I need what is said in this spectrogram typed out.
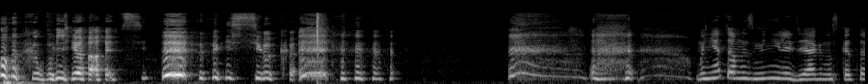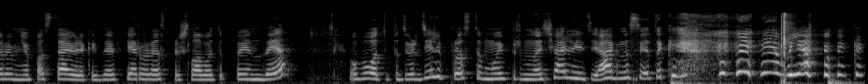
Ох, блядь! Сука! Мне там изменили диагноз, который мне поставили, когда я в первый раз пришла в это ПНД. Вот, подтвердили просто мой первоначальный диагноз. Я такая, бля, как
